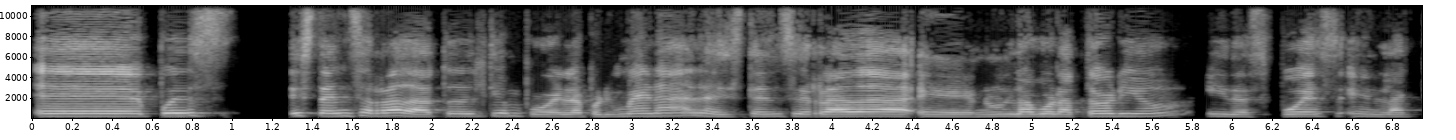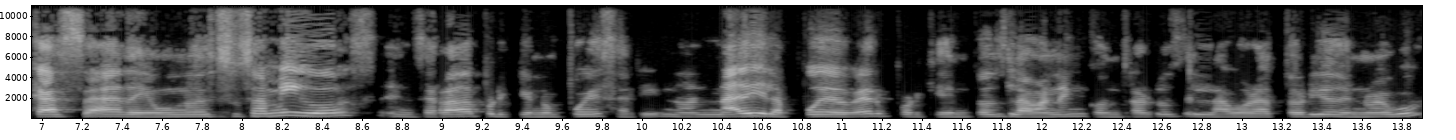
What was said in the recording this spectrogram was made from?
eh, pues está encerrada todo el tiempo. En la primera la está encerrada en un laboratorio y después en la casa de uno de sus amigos, encerrada porque no puede salir, no nadie la puede ver porque entonces la van a encontrar los del laboratorio de nuevo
